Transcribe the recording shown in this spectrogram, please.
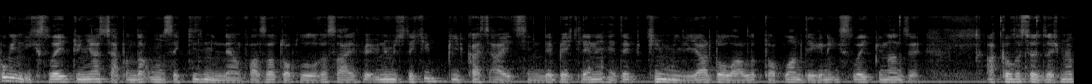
Bugün Xlate dünya çapında 18 mindən fazla topluluğa sahib və önümüzdəki birkaç ay içində beklənən hədəf 2 milyar dollarlıq toplam dəyərin Xlate Binance akıllı sözləşmə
